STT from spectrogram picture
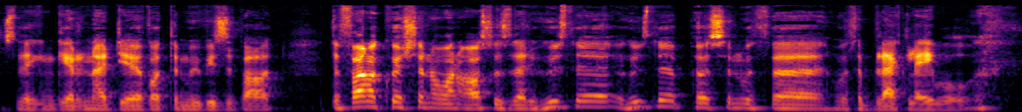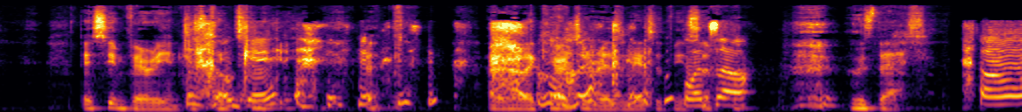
so they can get an idea of what the movie's about. The final question I want to ask is that who's the who's the person with a with a black label? they seem very interesting. Okay. I don't know, the character resonates with me. What's so, up? Who's that? Oh,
